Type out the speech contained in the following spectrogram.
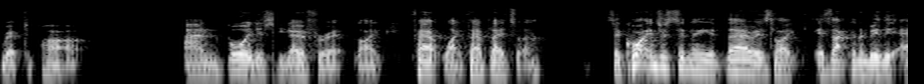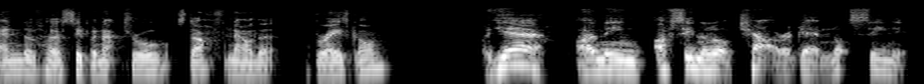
ripped apart. And boy, did she go for it! Like fair, like fair play to her. So quite interestingly, there is like, is that going to be the end of her supernatural stuff now that Bray's gone? Yeah, I mean, I've seen a lot of chatter again, not seen it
